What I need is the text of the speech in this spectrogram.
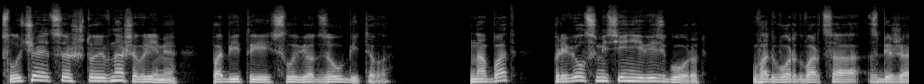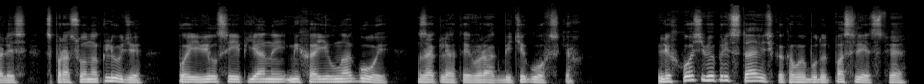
Случается, что и в наше время побитый слывет за убитого. Набат привел смятение весь город. Во двор дворца сбежались с просонок люди, появился и пьяный Михаил Ногой, заклятый враг Бетеговских. Легко себе представить, каковы будут последствия.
